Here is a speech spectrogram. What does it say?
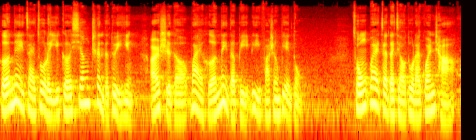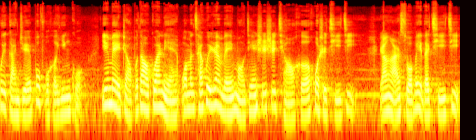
和内在做了一个相称的对应，而使得外和内的比例发生变动。从外在的角度来观察，会感觉不符合因果。因为找不到关联，我们才会认为某件事是巧合或是奇迹。然而，所谓的奇迹，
